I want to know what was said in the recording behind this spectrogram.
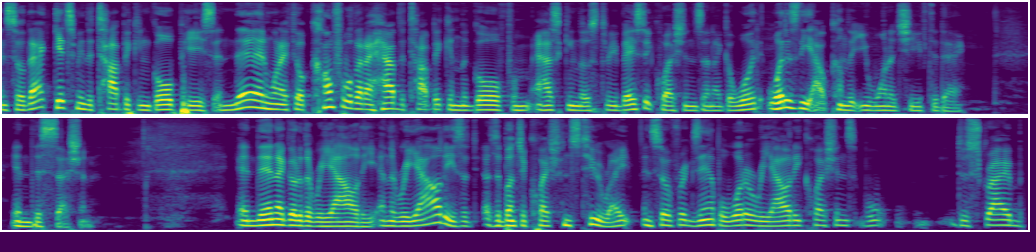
And so that gets me the topic and goal piece. And then when I feel comfortable that I have the topic and the goal from asking those three basic questions, then I go, what, what is the outcome that you want to achieve today in this session? And then I go to the reality, and the reality is a, is a bunch of questions too, right? And so, for example, what are reality questions? Describe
